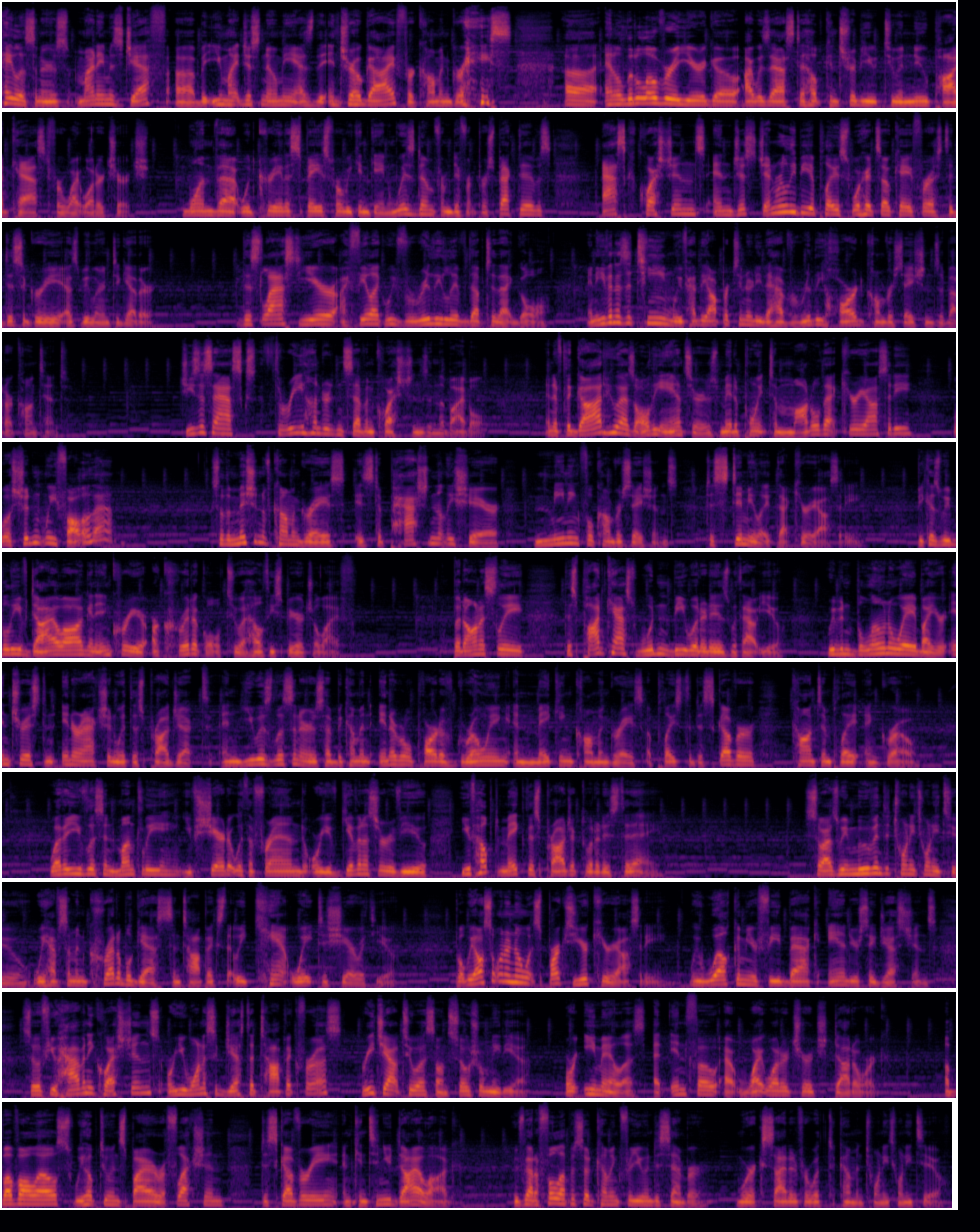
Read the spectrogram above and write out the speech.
Hey, listeners, my name is Jeff, uh, but you might just know me as the intro guy for Common Grace. Uh, and a little over a year ago, I was asked to help contribute to a new podcast for Whitewater Church. One that would create a space where we can gain wisdom from different perspectives, ask questions, and just generally be a place where it's okay for us to disagree as we learn together. This last year, I feel like we've really lived up to that goal. And even as a team, we've had the opportunity to have really hard conversations about our content. Jesus asks 307 questions in the Bible. And if the God who has all the answers made a point to model that curiosity, well, shouldn't we follow that? So, the mission of Common Grace is to passionately share meaningful conversations to stimulate that curiosity, because we believe dialogue and inquiry are critical to a healthy spiritual life. But honestly, this podcast wouldn't be what it is without you. We've been blown away by your interest and interaction with this project, and you as listeners have become an integral part of growing and making Common Grace a place to discover, contemplate, and grow. Whether you've listened monthly, you've shared it with a friend, or you've given us a review, you've helped make this project what it is today. So, as we move into 2022, we have some incredible guests and topics that we can't wait to share with you. But we also want to know what sparks your curiosity. We welcome your feedback and your suggestions. So if you have any questions or you want to suggest a topic for us, reach out to us on social media or email us at info at whitewaterchurch.org. Above all else, we hope to inspire reflection, discovery, and continued dialogue. We've got a full episode coming for you in December. We're excited for what's to come in 2022.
